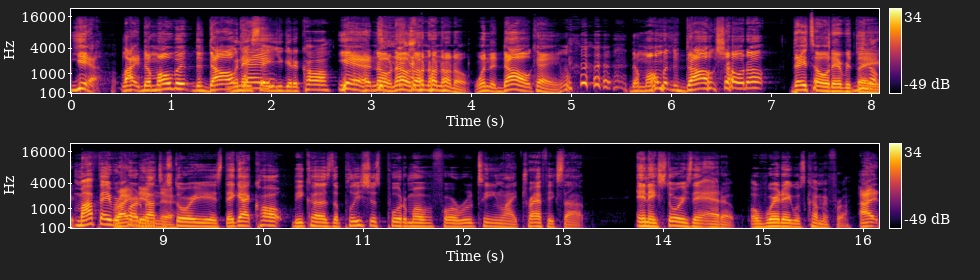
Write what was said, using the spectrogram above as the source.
Yeah, like the moment the dog when came. they say you get a call. yeah, no, no, no, no, no, no. When the dog came, the moment the dog showed up, they told everything. You know, my favorite right part about the story is they got caught because the police just pulled them over for a routine like traffic stop, and their stories didn't add up of where they was coming from. I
